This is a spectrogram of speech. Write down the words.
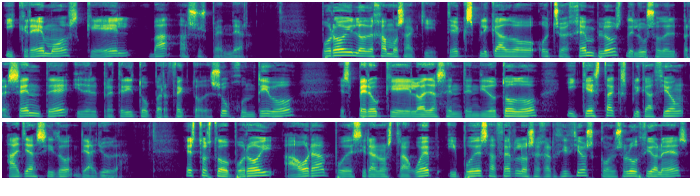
y creemos que él va a suspender. Por hoy lo dejamos aquí. Te he explicado ocho ejemplos del uso del presente y del pretérito perfecto de subjuntivo. Espero que lo hayas entendido todo y que esta explicación haya sido de ayuda. Esto es todo por hoy. Ahora puedes ir a nuestra web y puedes hacer los ejercicios con soluciones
